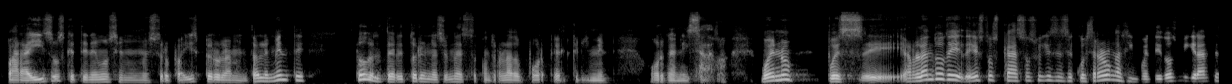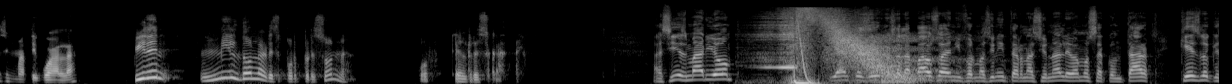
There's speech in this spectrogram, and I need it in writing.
paraísos que tenemos en nuestro país, pero lamentablemente todo el territorio nacional está controlado por el crimen organizado. Bueno, pues eh, hablando de, estos casos, fíjese, secuestraron a 52 migrantes en Matehuala, piden mil dólares por persona por el rescate. Así es, Mario. Y antes de irnos a la pausa en información internacional, le vamos a contar qué es lo que,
